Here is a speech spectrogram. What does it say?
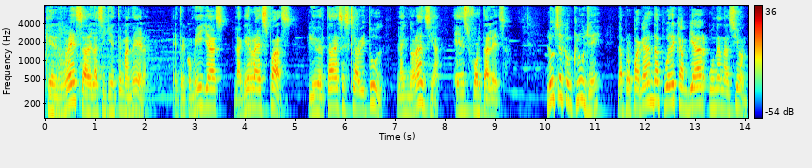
que reza de la siguiente manera, entre comillas, la guerra es paz, Libertad es esclavitud, la ignorancia es fortaleza. Lutzer concluye, la propaganda puede cambiar una nación,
